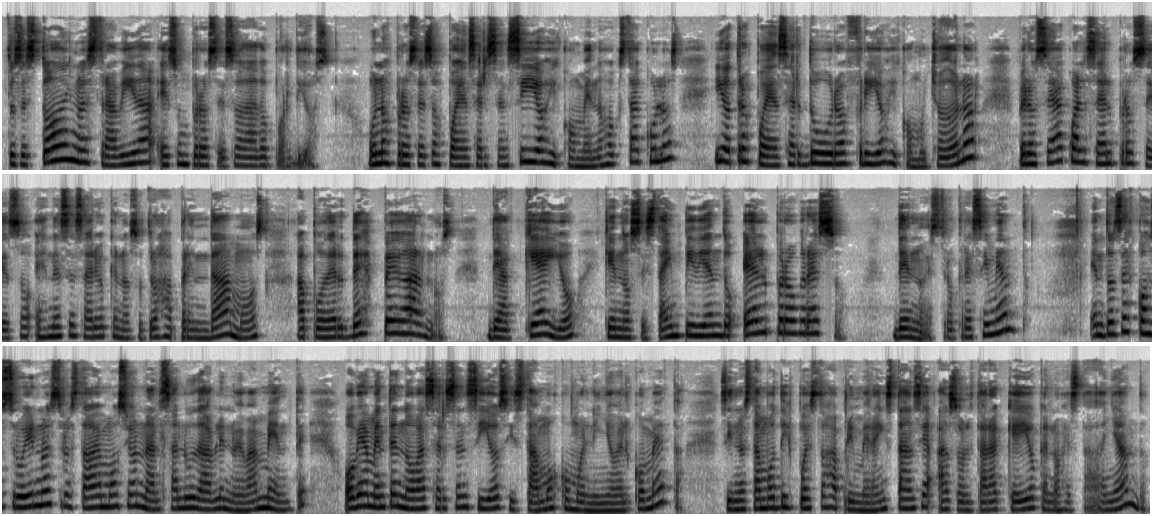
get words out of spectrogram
Entonces, todo en nuestra vida es un proceso dado por Dios. Unos procesos pueden ser sencillos y con menos obstáculos y otros pueden ser duros, fríos y con mucho dolor. Pero sea cual sea el proceso, es necesario que nosotros aprendamos a poder despegarnos de aquello que nos está impidiendo el progreso de nuestro crecimiento. Entonces, construir nuestro estado emocional saludable nuevamente, obviamente no va a ser sencillo si estamos como el niño del cometa si no estamos dispuestos a primera instancia a soltar aquello que nos está dañando.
